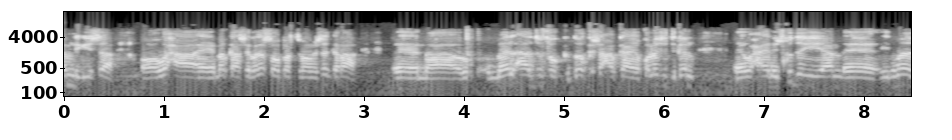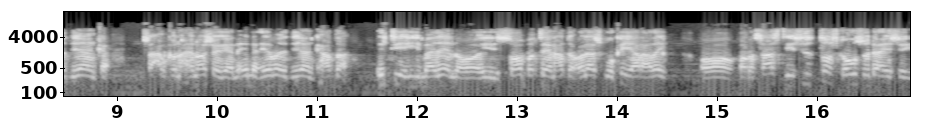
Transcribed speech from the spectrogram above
amnigiisa oo waxaa markaasi laga soo bartilmaameysan karaa meel aada u fog dadka shacabka ee qolaji degan waxayna isku dayayaan ciidamada deegaanka. Shacabkan waxay noo sheegeen in ciidamada deegaanka hadda intii ay yimaadeen oo ay soo bateen hadda colaysku ka yaraaday oo rasaastii sida tooska ugu soo dhacaysay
